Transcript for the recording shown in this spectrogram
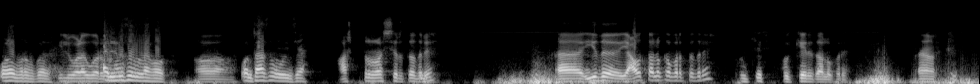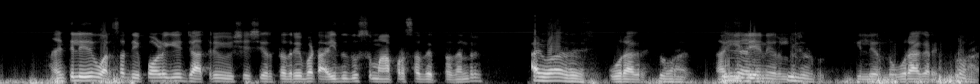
ಒಳಗೆ ಬರ್ಬೇಕಾದ್ರೆ. ಇಲ್ಲಿ ಒಳಗ್ ಬರ್ಬೇಕು. ನಿಮಿಷ ಹೋಗಿ. ಒಂದು ತಾಸು ಮುಂಚೆ ಅಷ್ಟು ರಶ್ ಇರ್ತದ್ರಿ. ಇದು ಯಾವ ತಾಲೂಕ ಬರ್ತದ್ರಿ? ಹುಕ್ಕೇರಿ. ಹುಕ್ಕೇರಿ ತಾಲೂಕು ರೀ. ಹಾ. ಇಲ್ಲಿ ವರ್ಷ ದೀಪಾವಳಿಗೆ ಜಾತ್ರೆ ವಿಶೇಷ ಇರ್ತದ್ರಿ ಬಟ್ ಐದು ದಿವಸ ಮಹಾಪ್ರಸಾದ ಇರ್ತದನ್ರಿ? ಅಲ್ಲಿ ಒಳಗೆ ಊರಾಗ ರೀ? ಆ, ಇಲ್ಲಿ ಇಲ್ಲಿ ಇರ್ಬೇಕು. ಇಲ್ಲಿ ಇರ್ಲಿ ಊರಾಗ ರೀ? ಒಳಗೆ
